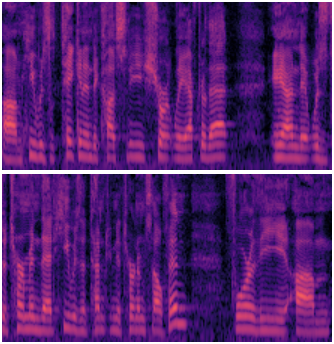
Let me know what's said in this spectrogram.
Um, he was taken into custody shortly after that, and it was determined that he was attempting to turn himself in for the um,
